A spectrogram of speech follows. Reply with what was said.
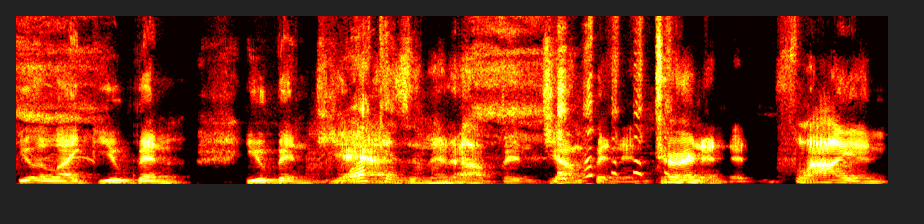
You're like you've been you've been jazzing it up and jumping and turning and flying.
